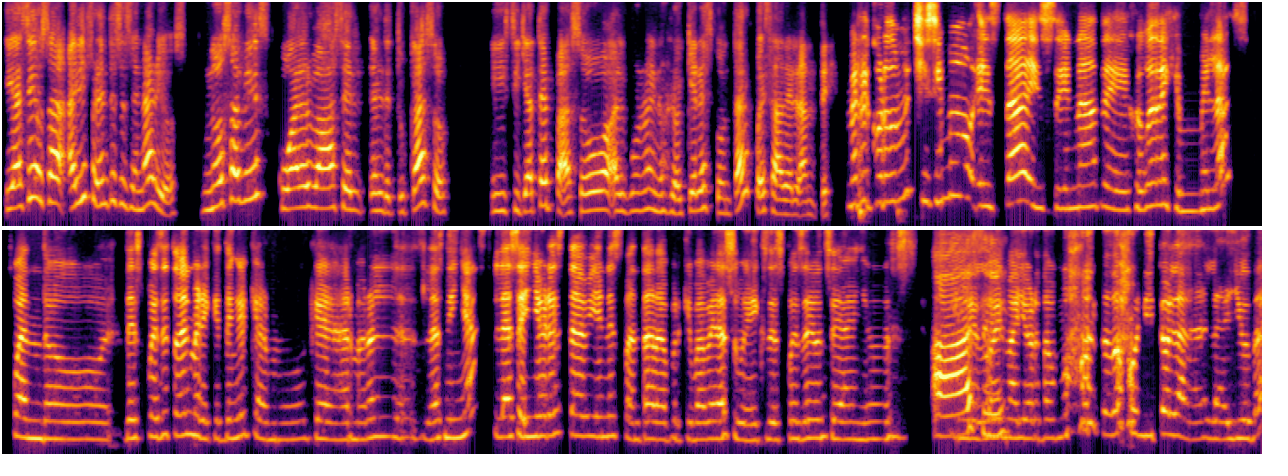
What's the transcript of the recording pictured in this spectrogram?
Y así, o sea, hay diferentes escenarios. No sabes cuál va a ser el de tu caso. Y si ya te pasó alguno y nos lo quieres contar, pues adelante. Me recordó muchísimo esta escena de Juego de Gemelas, cuando después de todo el merequetengue que armó, que armaron las, niñas, la señora está bien espantada porque va a ver a su ex después de 11 años. Ah, y luego el mayordomo, todo bonito, la, la ayuda.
